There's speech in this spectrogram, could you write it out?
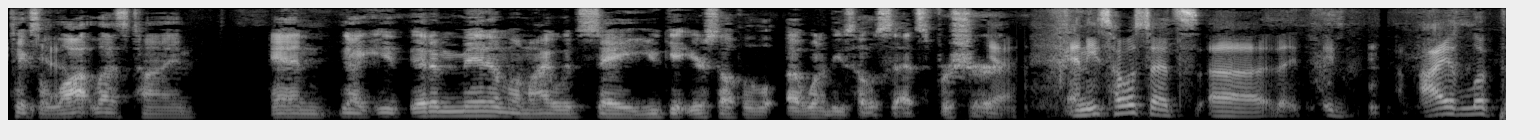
takes a lot less time, and like at a minimum, I would say you get yourself a, uh, one of these host sets for sure. Yeah, and these host sets, uh, it, I looked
